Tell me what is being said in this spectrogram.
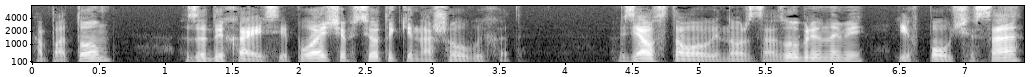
а потом, задыхаясь и плача, все-таки нашел выход. Взял столовый нож с зазубринами и в полчаса,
